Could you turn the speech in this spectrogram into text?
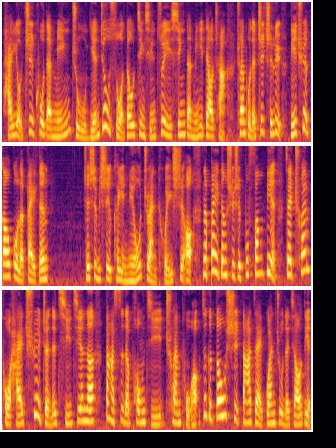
还有智库的民主研究所都进行最新的民意调查，川普的支持率的确高过了拜登。这是不是可以扭转颓势哦？那拜登是不是不方便在川普还确诊的期间呢，大肆的抨击川普哦？这个都是大家在关注的焦点。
